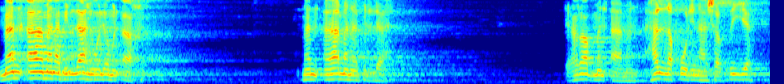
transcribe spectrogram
من آمن بالله واليوم الآخر من آمن بالله إعراب من آمن هل نقول إنها شرطية؟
